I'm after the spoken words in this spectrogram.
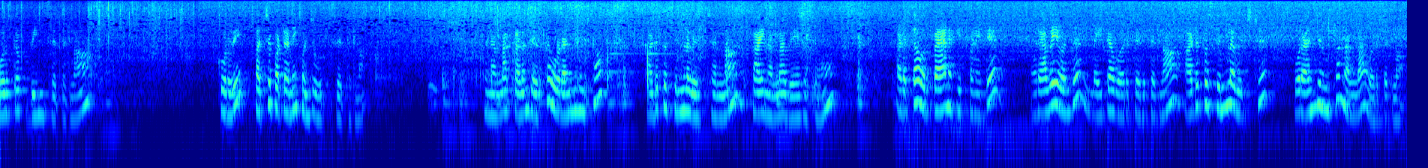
ஒரு கப் பீன்ஸ் சேர்த்துக்கலாம். கூடவே பச்சை பட்டாணி கொஞ்சம் ஊற்றி சேர்த்துக்கலாம். நல்லா கலந்து எடுத்து ஒரு அஞ்சு நிமிஷம் அடுப்பை சிம்மில் வச்சிடலாம். காய் நல்லா வேகட்டும். அடுத்தா ஒரு பேனை ஹீட் பண்ணிவிட்டு ரவையை வந்து லைட்டாக வறுத்து எடுத்துக்கலாம். அடுப்பை சிம்மில் வச்சுட்டு ஒரு அஞ்சு நிமிஷம் நல்லா வறுத்துக்கலாம்.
